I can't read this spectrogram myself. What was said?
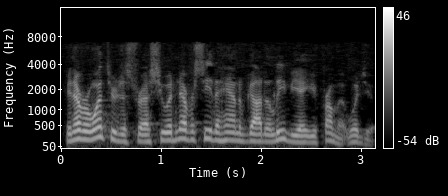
If you never went through distress, you would never see the hand of God alleviate you from it, would you?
